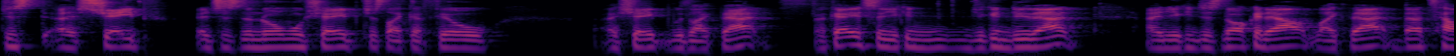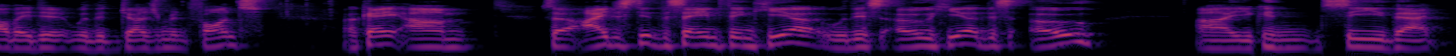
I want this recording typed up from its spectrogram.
just a shape. It's just a normal shape, just like a fill a shape with like that. Okay, so you can you can do that, and you can just knock it out like that. That's how they did it with the Judgment font. Okay, um, so I just did the same thing here with this O here. This O, uh, you can see that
